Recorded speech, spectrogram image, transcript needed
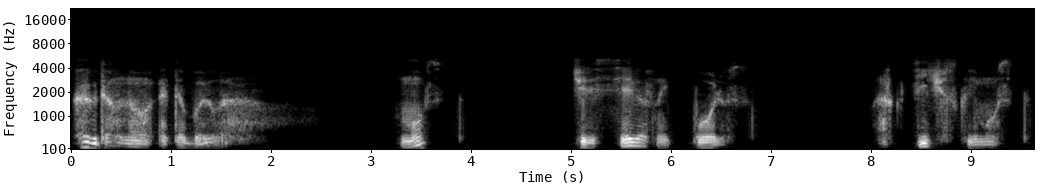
Как давно это было? Мост через Северный полюс. Арктический мост.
